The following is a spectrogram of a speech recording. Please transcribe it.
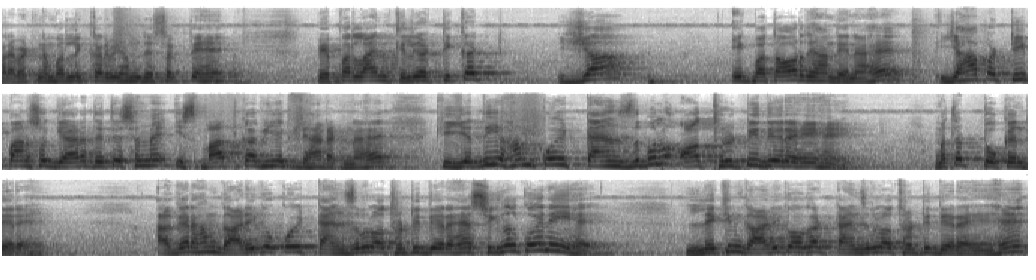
प्राइवेट नंबर लिख कर भी हम दे सकते हैं। पेपर लाइन क्लियर टिकट या एक बात और ध्यान देना है, यहाँ पर टी 511 देते समय इस बात का भी एक ध्यान रखना है कि यदि हम कोई टेंजिबल अथॉरिटी दे रहे हैं मतलब टोकन दे रहे हैं, अगर हम गाड़ी को कोई टेंजिबल अथॉरिटी दे रहे हैं सिग्नल कोई नहीं है, लेकिन गाड़ी को अगर टेंजिबल अथॉरिटी दे रहे हैं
